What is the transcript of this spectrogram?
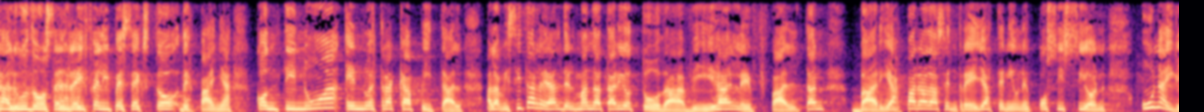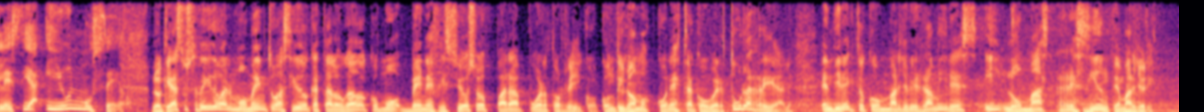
Saludos, el rey Felipe VI de España continúa en nuestra capital. A la visita real del mandatario todavía le faltan varias paradas, entre ellas tenía una exposición, una iglesia y un museo. Lo que ha sucedido al momento ha sido catalogado como beneficioso para Puerto Rico. Continuamos con esta cobertura real en directo con Marjorie Ramírez y lo más reciente, Marjorie.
